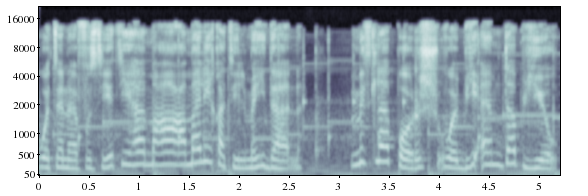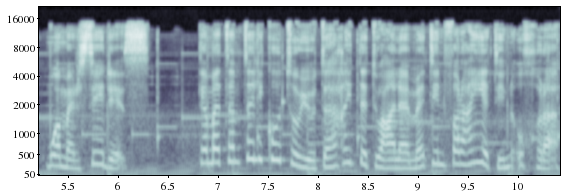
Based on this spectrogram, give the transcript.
وتنافسيتها مع عمالقة الميدان مثل بورش وبي إم دبليو ومرسيدس. كما تمتلك تويوتا عدة علامات فرعية أخرى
